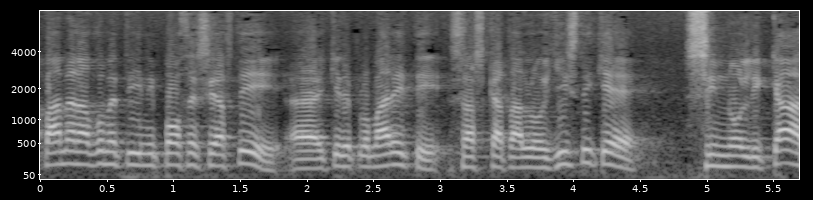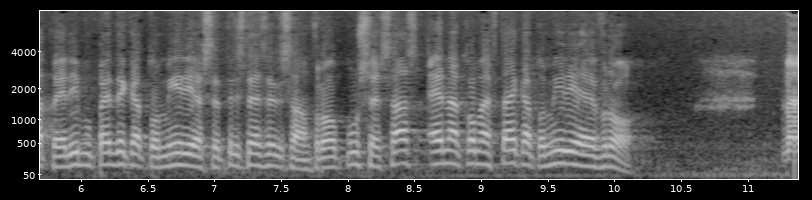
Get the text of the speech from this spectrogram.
Πάμε να δούμε την υπόθεση αυτή. Ε, κύριε Πλωμαρίτη, σας καταλογίστηκε συνολικά περίπου 5 εκατομμύρια σε 3-4 ανθρώπους, σε εσάς 1,7 εκατομμύρια ευρώ. Ναι.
